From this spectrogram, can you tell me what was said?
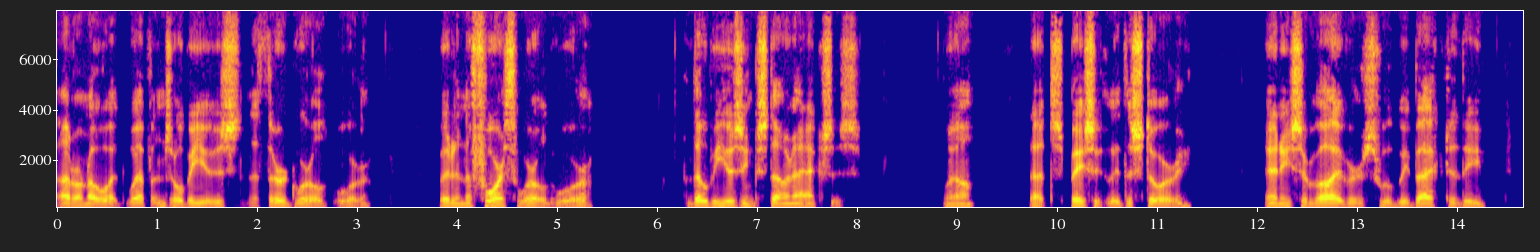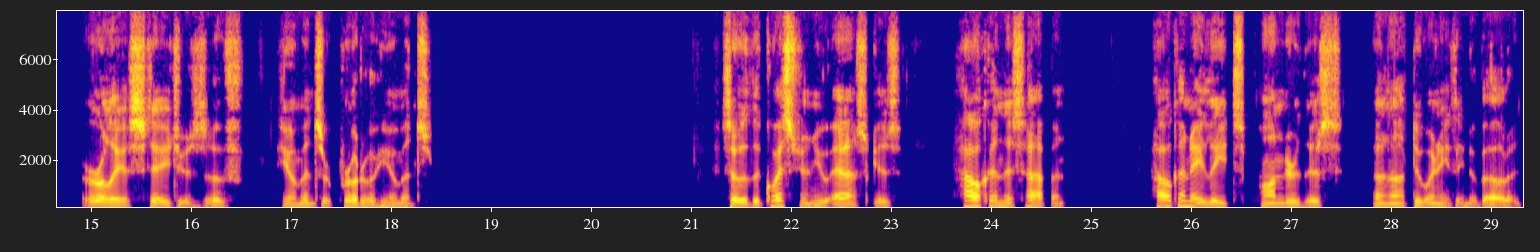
I don't know what weapons will be used in the Third World War, but in the Fourth World War, they'll be using stone axes. Well, that's basically the story. Any survivors will be back to the earliest stages of humans or proto humans. So the question you ask is how can this happen? How can elites ponder this and not do anything about it?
